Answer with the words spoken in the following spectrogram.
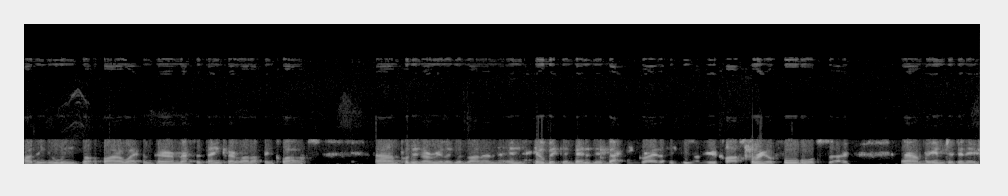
I think the win's not far away from her. And Masapenko right up in class. Um, put in a really good run, and, and he'll be competitive back in grade. I think he's only a class three or four horse, so um, for him to finish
